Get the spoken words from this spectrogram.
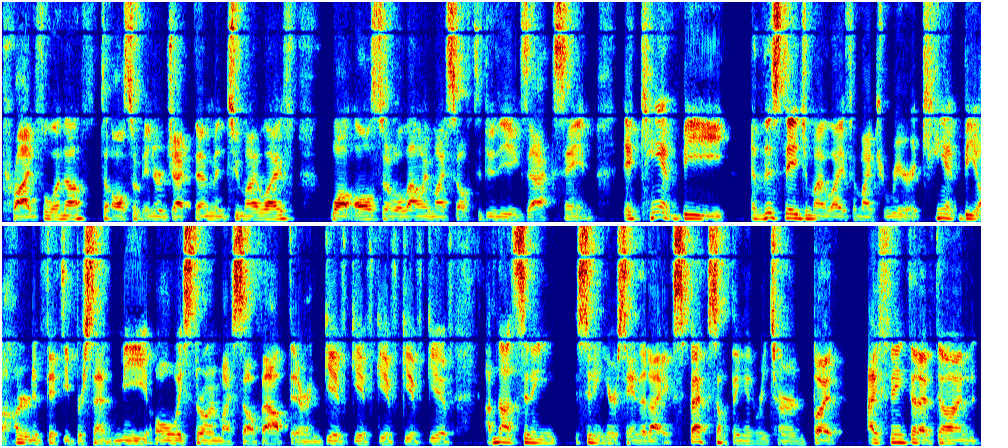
prideful enough to also interject them into my life while also allowing myself to do the exact same. It can't be at this stage of my life and my career, it can't be 150% me always throwing myself out there and give, give, give, give, give. I'm not sitting sitting here saying that I expect something in return, but I think that I've done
